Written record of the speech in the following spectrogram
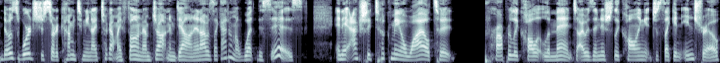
those words just started coming to me and I took out my phone, I'm jotting them down and I was like, I don't know what this is. And it actually took me a while to properly call it lament. I was initially calling it just like an intro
